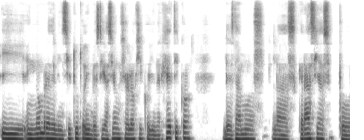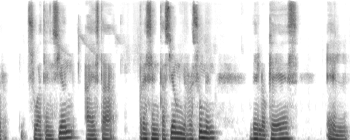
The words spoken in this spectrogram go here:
y en nombre del Instituto de Investigación Geológico y Energético les damos las gracias por su atención a esta presentación y resumen de lo que es el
